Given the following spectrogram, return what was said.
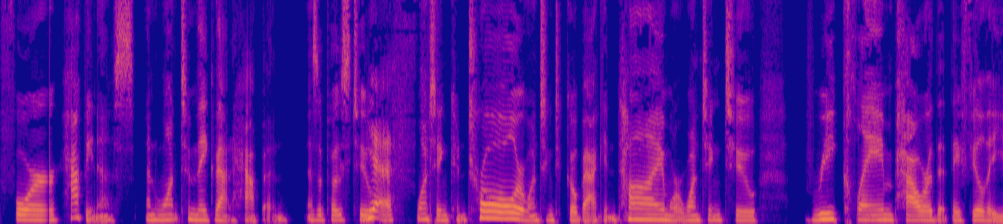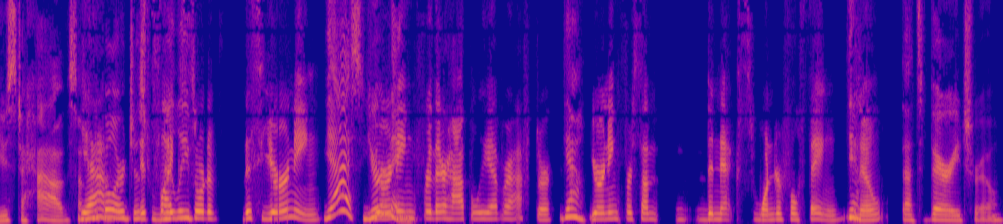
for happiness and want to make that happen as opposed to yes. wanting control or wanting to go back in time or wanting to reclaim power that they feel they used to have. Some yeah. people are just it's really like sort of this yearning. Yes, yearning. yearning. for their happily ever after. Yeah. Yearning for some the next wonderful thing, yeah, you know? That's very true.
